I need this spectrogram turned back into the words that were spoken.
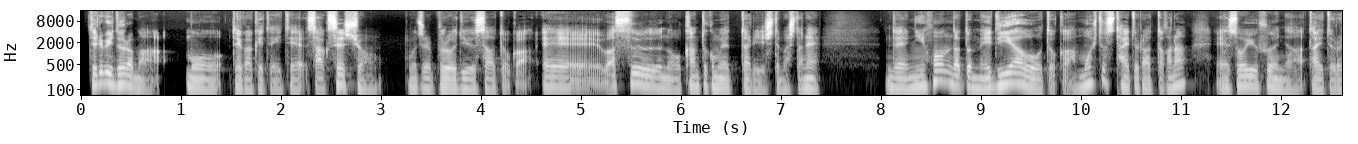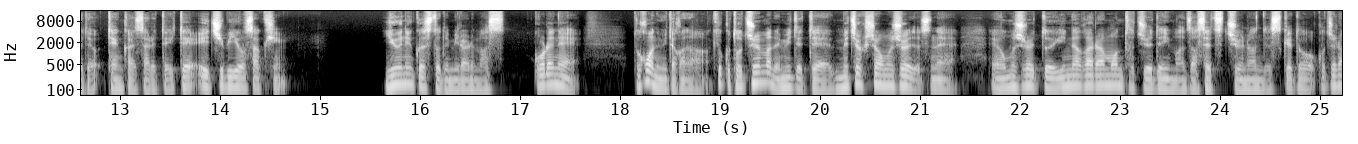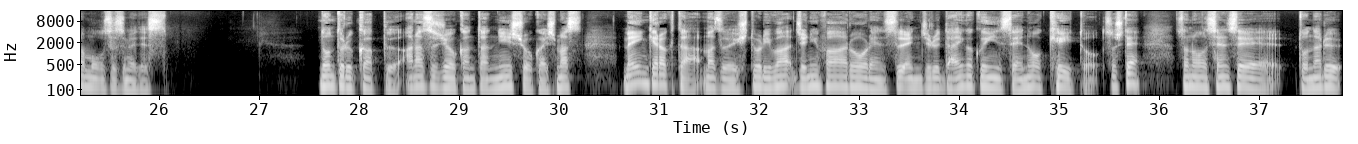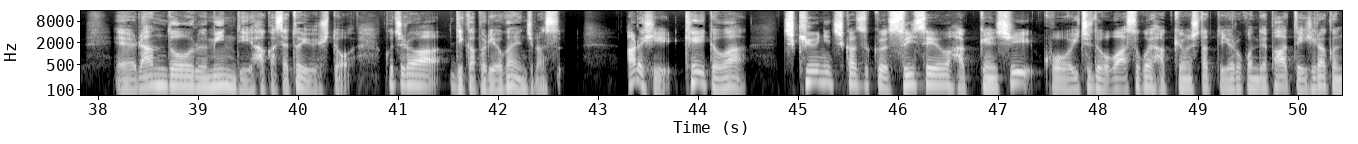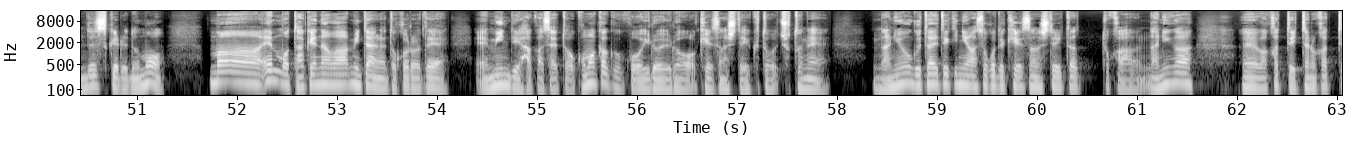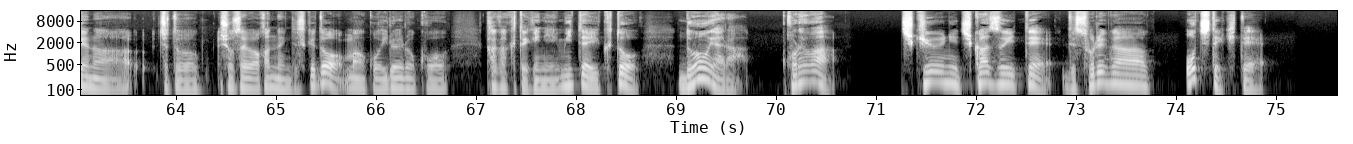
テレビドラマも手掛けていて、サクセッション、もちろんプロデューサーとか、えー、話数の監督もやったりしてましたね。で、日本だとメディア王とか、もう一つタイトルあったかな、えー、そういう風なタイトルで展開されていて、HBO 作品。Unext で見られます。これね、どこまで見たかな？結構途中まで見ててめちゃくちゃ面白いですね。えー、面白いと言いながらも途中で今挫折中なんですけど、こちらもおすすめです。ドントルックアップ、あらすじを簡単に紹介します。メインキャラクター、まず一人はジェニファー・ローレンス演じる大学院生のケイト、そしてその先生となる、えー、ランドール・ミンディ博士という人。こちらはディカプリオが演じます。ある日、ケイトは地球に近づく彗星を発見し、こう一度はすごい発見をしたって喜んでパーティー開くんですけれども、まあ、縁も竹縄みたいなところで、え、ミンディ博士と細かくこういろいろ計算していくと、ちょっとね、何を具体的にあそこで計算していたとか、何が、えー、分かっていったのかっていうのは、ちょっと詳細は分かんないんですけど、まあこういろいろこう科学的に見ていくと、どうやらこれは地球に近づいて、で、それが落ちてきて、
